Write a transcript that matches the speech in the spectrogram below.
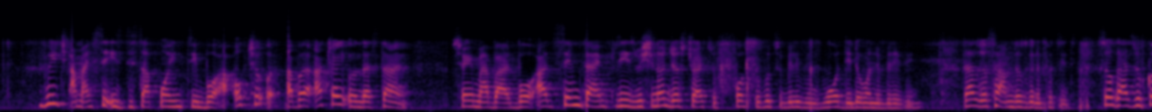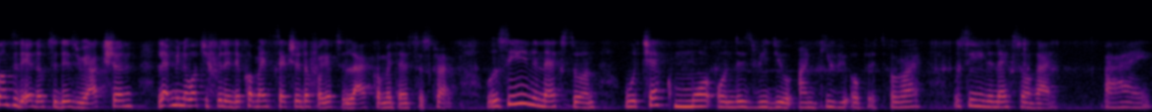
which i might say is disappointing but i actually, I actually understand sorry my bad. But at the same time please we should not just try to force people to believe in what they don't want to believe in. That's just how i'm just going to put it. So guys we've come to the end of today's reaction. Let me know what you feel in the comment section. Don't forget to like comment and subscribe. We'll see you in the next one. We'll check more on this video and give you updates all right we'll see you in the next one guys. Bye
